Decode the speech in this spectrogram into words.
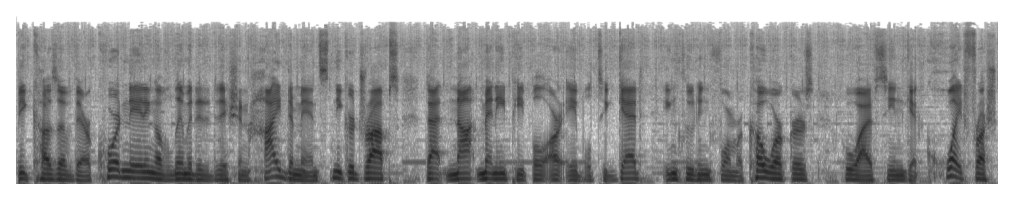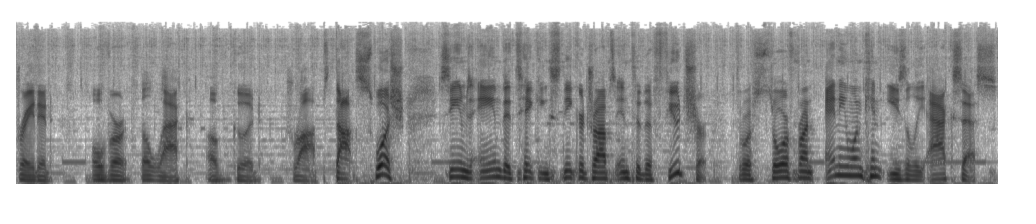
because of their coordinating of limited edition high demand sneaker drops that not many people are able to get, including former coworkers who I've seen get quite frustrated over the lack of good drops. Dot Swoosh seems aimed at taking sneaker drops into the future through a storefront anyone can easily access.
